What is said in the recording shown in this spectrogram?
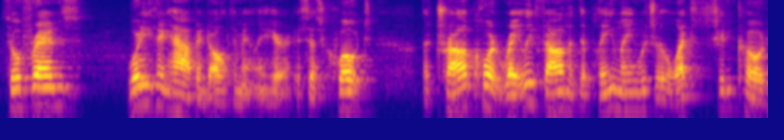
So, friends, what do you think happened ultimately here? It says, quote, the trial court rightly found that the plain language of the election code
